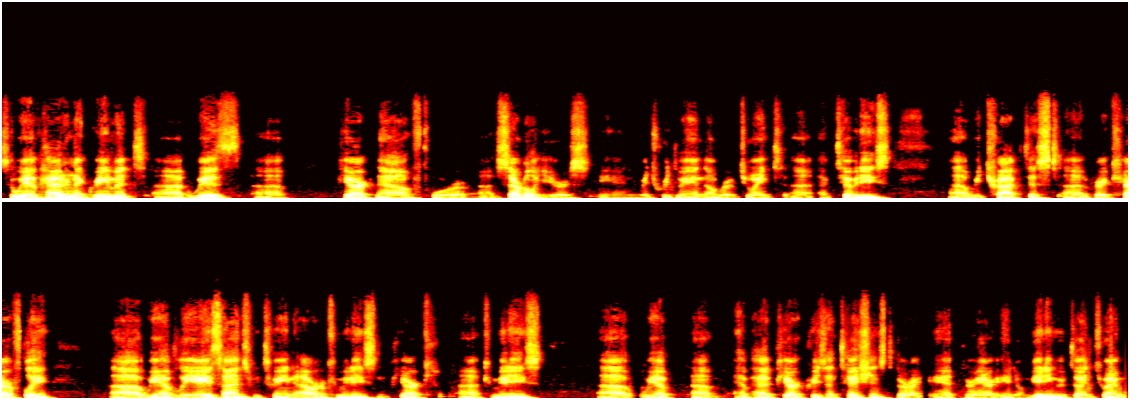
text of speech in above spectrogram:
So we have had an agreement with PIARC now for several years in which we're doing a number of joint activities. Uh, we track this uh, very carefully. Uh, we have liaisons between our committees and PIARC uh, committees. Uh, we have um, have had PIARC presentations during, during our annual meeting. We've done joint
